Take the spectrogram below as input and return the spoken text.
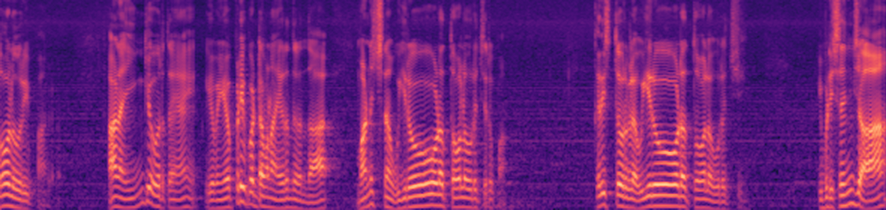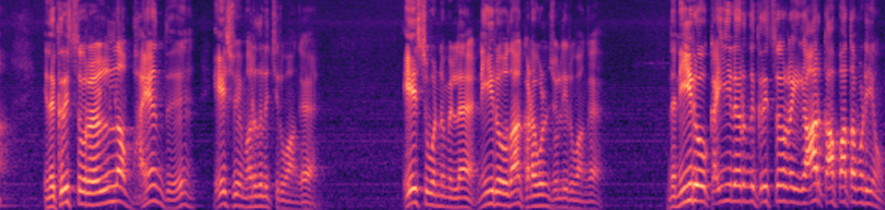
தோல் உரிப்பாங்க. ஆனால் இங்கே ஒருத்தன் இவன் எப்படிப்பட்டவனாக இருந்திருந்தா மனுஷனை உயிரோட தோலை உரிச்சிருப்பான். கிறிஸ்தவர்களை உயிரோட தோலை உரிச்சு. இப்படி செஞ்சால் இந்த கிறிஸ்தவர்கள் எல்லாம் பயந்து இயேசுவை மறுதளிச்சிருவாங்க ஏசு ஒன்றும் இல்லை நீரோ தான் கடவுள்னு சொல்லிடுவாங்க இந்த நீரோ கையிலிருந்து கிறிஸ்தவர்களை யார் காப்பாற்ற முடியும்?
